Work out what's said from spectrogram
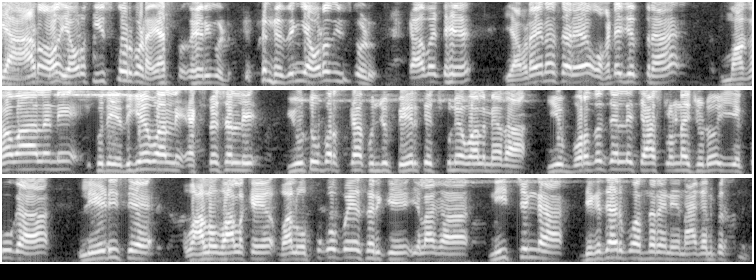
ఈ ఆడ ఎవరు తీసుకోరు. కూడా. ఎస్ వెరీ గుడ్ నిజంగా ఎవడో తీసుకోడు. కాబట్టి ఎవడైనా సరే ఒకటే చెప్తున్నా మగవాళ్ళని కొద్దిగా ఎదిగే వాళ్ళని ఎక్స్పెషల్లీ యూట్యూబర్స్గా కొంచెం పేరు తెచ్చుకునే వాళ్ళ మీద ఈ బురద జల్లే చేష్టలు ఉన్నాయి చూడు. ఎక్కువగా లేడీసే వాళ్ళ వాళ్ళకి వాళ్ళు ఒప్పుకోపోయేసరికి ఇలాగా నీచంగా దిగజారిపోతున్నారని నాకు అనిపిస్తుంది.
